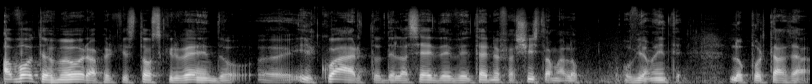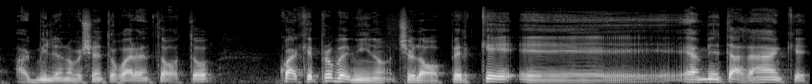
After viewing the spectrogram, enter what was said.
A volte come ora, perché sto scrivendo eh, il quarto della serie del ventennio fascista, ma ovviamente l'ho portata al 1948, qualche problemino ce l'ho perché eh, è ambientata anche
